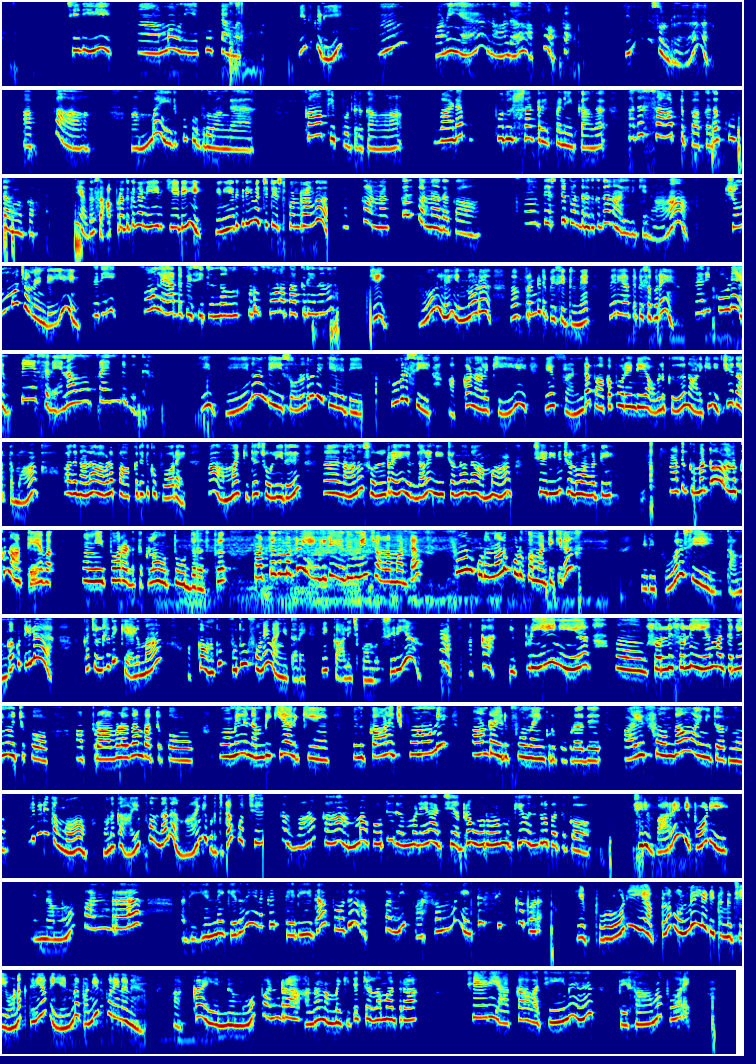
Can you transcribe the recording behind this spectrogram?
சரி அம்மா உன்னைய கூப்பிட்டாங்க. எதுக்கடி ம் உன்னைய நாளை அப்பா அப்பா என்னடி சொல்ற அக்கா அம்மா எதுக்கு கூப்பிடுவாங்க காஃபி போட்டிருக்காங்களாம். வடை புதுசா ட்ரை பண்ணியிருக்காங்க. அதை சாப்பிட்டு பார்க்க தான் கூப்பிட்டாங்கக்கா நீ அதை சாப்பிட்றதுக்கு தான் நீ இருக்கியடி? இனி எதுக்கடி வச்சு டெஸ்ட் பண்றாங்க? அக்கா நக்கல் பண்ணாதக்கா. டெஸ்ட் பண்ணுறதுக்கு தான் நான் இருக்கேனா? சும்மா சொன்னேன்டி. சரி ஃபோனில் யார்கிட்ட பேசிட்டு இருந்தாங்க கூட ஃபோனை பார்க்குறீங்கன்னா ஜி ஃபோன்ல என்னோட ஃப்ரெண்டுகிட்ட பேசிட்டு இருந்தேன். வேற யார்கிட்ட பேச போகிறேன் சரி கூட பேசுறேன். நான் உன் ஃப்ரெண்டு கிட்ட. ஏய் வேணாண்டி சொல்றதை கேளுடி. பூவரசி அக்கா நாளைக்கு என் ஃப்ரெண்டை பார்க்க போறேன்டி. அவளுக்கு நாளைக்கு நிச்சயதார்த்தமா. அதனால அவளை பார்க்கறதுக்கு போறேன். ஆ, அம்மா கிட்ட சொல்லிடு நானும் சொல்றேன். இருந்தாலும் நீ சொன்னாதான் அம்மா சரின்னு சொல்லுவாங்க அதுக்கு மட்டும் உனக்கு நான் தேவை. நீ போற இடத்துக்குலாம் ஒத்து ஊதுறதுக்கு மற்றது மட்டும் என்கிட்ட எதுவுமே சொல்ல மாட்டேன் ஃபோன் கொடுனாலும் கொடுக்க மாட்டேங்கிற எடி பூவரசி தங்க குட்டில. அக்கா சொல்றதை கேளுமா. அக்கா உனக்கு புது ஃபோனே வாங்கி தரேன். நீ காலேஜ் போகும்போது சரியா? அக்கா இப்படியே நீ சொல்லி சொல்லி ஏமாத்தனேன்னு வச்சுக்கோ. அப்புறம் அவ்வளோதான் பார்த்துக்கோ உன் மேல நம்பிக்கையா இருக்கேன். எனக்கு காலேஜ் போனோடனே ஆண்ட்ராய்டு ஃபோன் வாங்கி கொடுக்க கூடாது. ஐஃபோன் தான் வாங்கி தரணும். எதுடி தங்கம்? உனக்கு ஐஃபோன் தானே? வாங்கி கொடுத்துட்டா போச்சு. வாக்கா. அம்மா கூட்டி ரொம்ப நேரம் ஆச்சு. அப்புறம் ஒரு ரூம் முக்கியம் வந்துரும் பார்த்துக்கோ சரி வரேன்டி போடி. என்னமோ பண்ற? அது என்னைக்கு இருந்து எனக்கு தெரியுதா போது அப்ப நீ பசமா என்கிட்ட சிக்க போற. இப்போடி அப்பெல்லாம் ஒண்ணும் இல்லடி தங்கச்சி. உனக்கு தெரியாம என்ன பண்ணிட்டு போறேன் நானு? அக்கா என்னமோ பண்றா. ஆனா நம்ம கிட்ட சொல்ல மாட்றா. சரி அக்கா வச்சின்னு பேசாம போறேன்.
